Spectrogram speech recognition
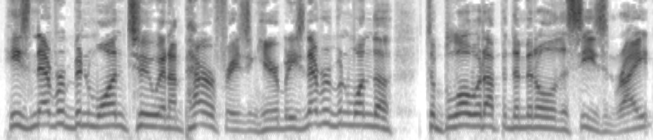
he's never been one to, and I'm paraphrasing here, but he's never been one to to blow it up in the middle of the season, right?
